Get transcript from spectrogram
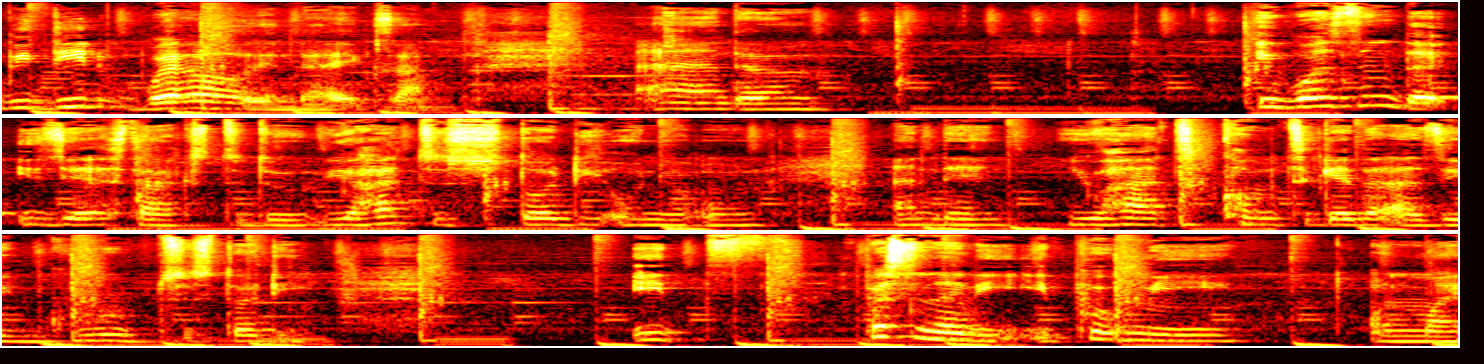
we did well in that exam. And um, it wasn't the easiest task to do. You had to study on your own and then you had to come together as a group to study. It personally it put me on my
